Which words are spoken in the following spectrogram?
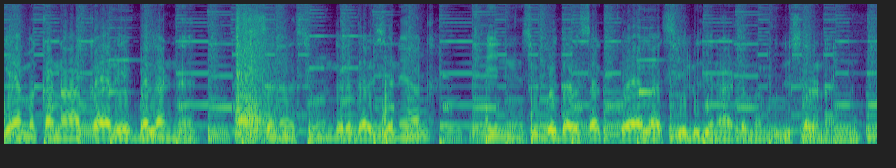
කෑම කන ආකාරය බලන්න. ලස්සන සුන්දර දර්ශනයක් ඉතින් සුබ දවසක් ඔයාලා සියලු දෙනාටම බුදු සරණයි.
